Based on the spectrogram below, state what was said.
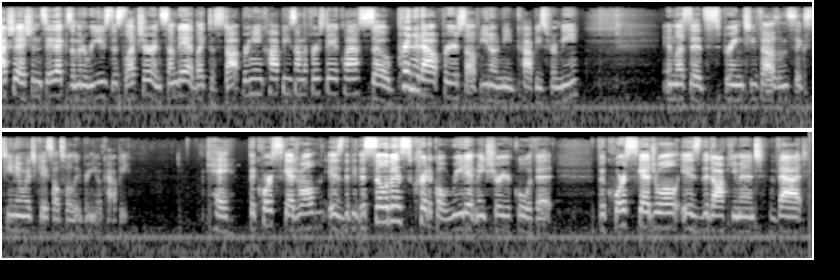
Actually, I shouldn't say that because I'm going to reuse this lecture, and someday I'd like to stop bringing copies on the first day of class. So print it out for yourself. You don't need copies from me unless it's spring 2016, in which case I'll totally bring you a copy. Okay, the course schedule is the, the syllabus, critical. Read it, make sure you're cool with it. The course schedule is the document that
